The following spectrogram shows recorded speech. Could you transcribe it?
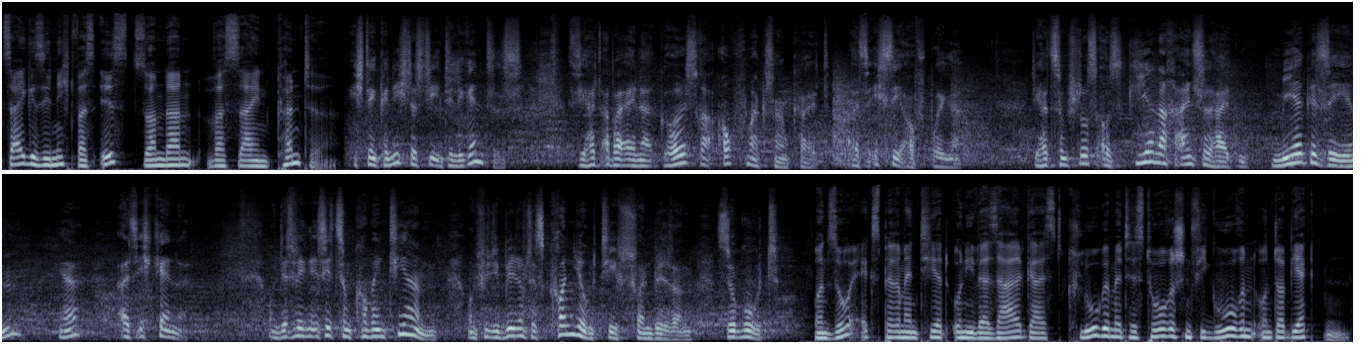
zeige sie nicht, was ist, sondern was sein könnte. Ich denke nicht, dass die intelligent ist. Sie hat aber eine größere Aufmerksamkeit, als ich sie aufbringe. Die hat zum Schluss aus Gier nach Einzelheiten mehr gesehen, ja, als ich kenne. Und deswegen ist sie zum Kommentieren und für die Bildung des Konjunktivs von Bildern so gut. Und so experimentiert Universalgeist kluge mit historischen Figuren und Objekten,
